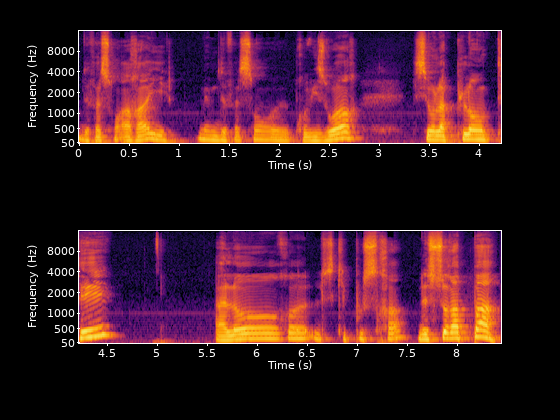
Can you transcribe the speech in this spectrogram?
de façon arail, même de façon euh, provisoire, si on l'a planté, alors euh, ce qui poussera ne sera pas,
